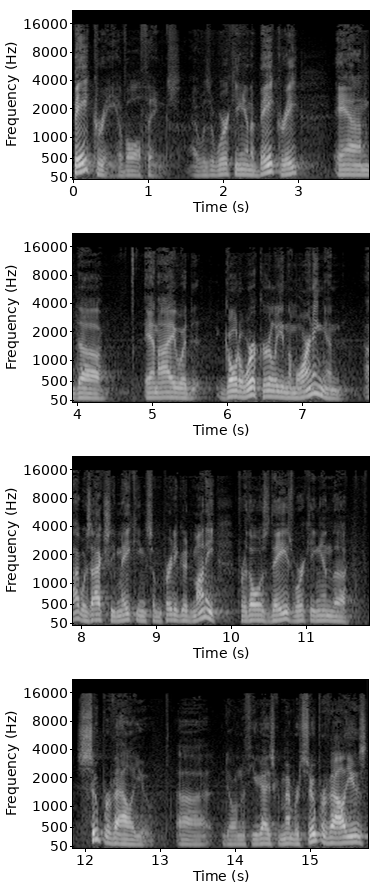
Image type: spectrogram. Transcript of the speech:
bakery of all things. I was working in a bakery, and, uh, and I would go to work early in the morning, and I was actually making some pretty good money for those days working in the SuperValu. Uh, don't know if you guys remember SuperValus,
